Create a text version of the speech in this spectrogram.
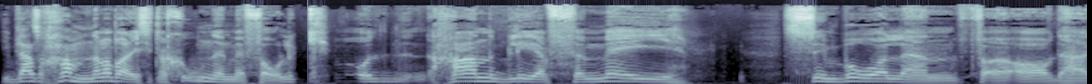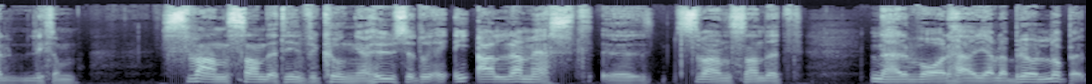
ibland så hamnar man bara i situationer med folk och han blev för mig symbolen för, av det här liksom svansandet inför kungahuset och allra mest eh, svansandet när det var det här jävla bröllopet.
